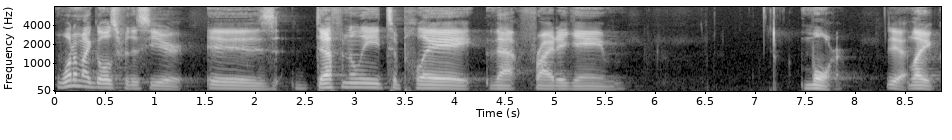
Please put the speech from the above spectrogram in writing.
one of my goals for this year is definitely to play that Friday game more. Yeah. Like,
